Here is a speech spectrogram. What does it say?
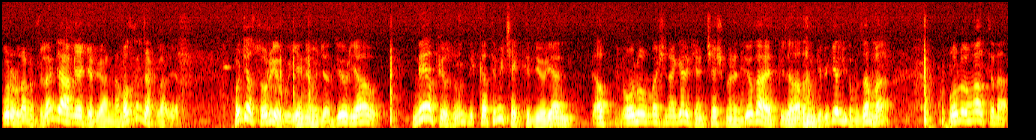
kurulanıp filan camiye geliyor. Yani namaz kılacaklar ya. Hoca soruyor bu yeni hoca diyor ya ne yapıyorsunuz dikkatimi çekti diyor. Yani oluğun başına gelirken çeşmenin diyor gayet güzel adam gibi geliyorsunuz ama oluğun altına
